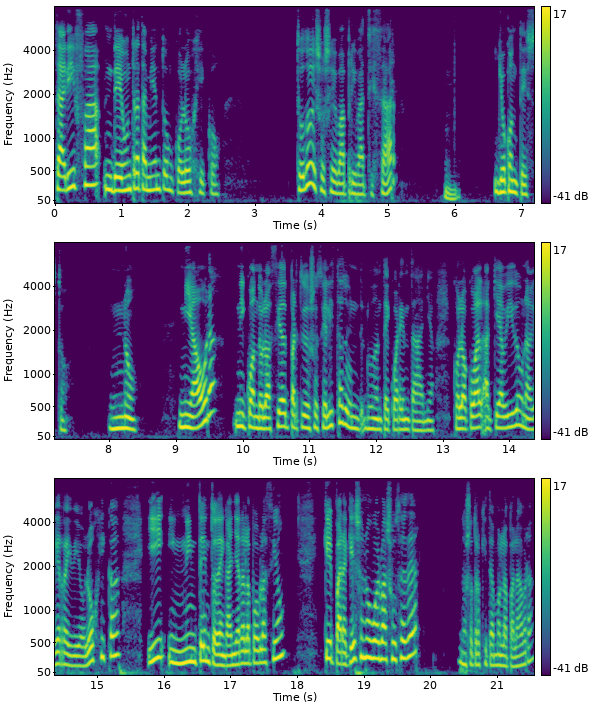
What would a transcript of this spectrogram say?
tarifa de un tratamiento oncológico. ¿Todo eso se va a privatizar? Mm. Yo contesto, no. Ni ahora ni cuando lo hacía el Partido Socialista durante 40 años. Con lo cual aquí ha habido una guerra ideológica y un intento de engañar a la población que para que eso no vuelva a suceder, nosotros quitamos la palabra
